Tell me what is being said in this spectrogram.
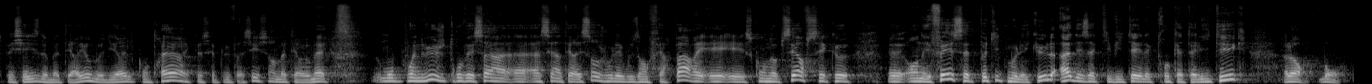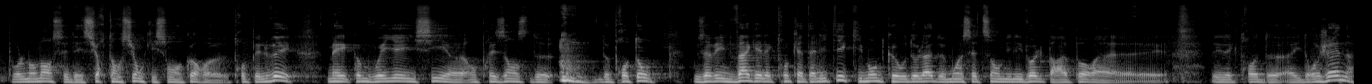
spécialiste de matériaux me dirait le contraire et que c'est plus facile sans matériaux. Mais mon point de vue, je trouvais ça assez intéressant, je voulais vous en faire part. Et, ce qu'on observe, c'est que, euh, en effet, cette petite molécule a des activités électrocatalytiques. Alors, bon, pour le moment, c'est des surtensions qui sont encore trop élevées, mais comme vous voyez ici, en présence de, protons, vous avez une vague électrocatalytique qui montre qu'au-delà de moins 700 millivolts par rapport à l'électrode à hydrogène,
